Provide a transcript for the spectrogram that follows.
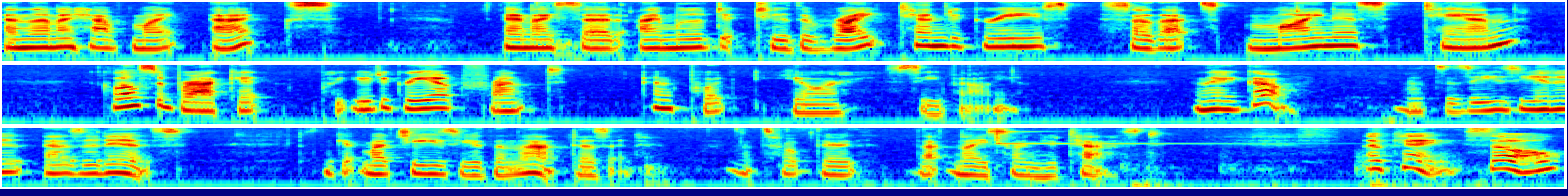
and then I have my x, and I said I moved it to the right 10 degrees, so that's minus 10. Close the bracket, put your degree out front, and put your c value. And there you go. That's as easy as it is. Doesn't get much easier than that, does it? Let's hope they're that nice on your test. Okay, so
